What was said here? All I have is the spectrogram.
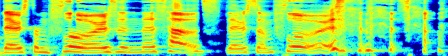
There's some floors in this house. There's some floors in this house.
